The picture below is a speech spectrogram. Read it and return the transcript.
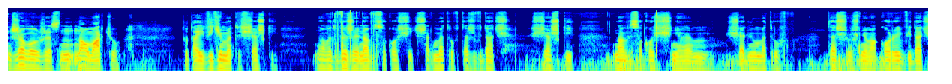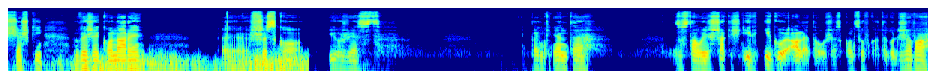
Drzewo już jest na omarciu. Tutaj widzimy te ścieżki. Nawet wyżej, na wysokości 3 metrów też widać ścieżki. Na wysokości, nie wiem, 7 metrów też już nie ma kory. Widać ścieżki wyżej konary. Yy, Wszystko już jest pęknięte. Zostały jeszcze jakieś ig- igły, ale to już jest końcówka tego drzewa.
